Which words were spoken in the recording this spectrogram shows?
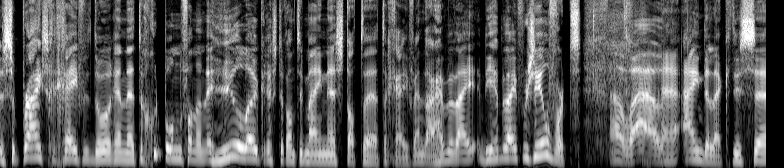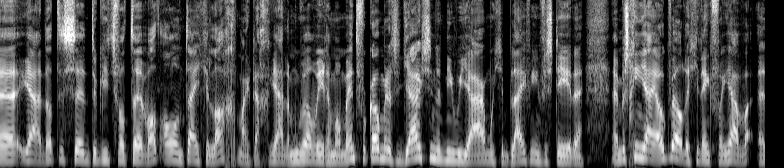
surprise gegeven door een tegoedbon van een heel leuk restaurant in mijn stad te geven. En daar hebben wij, die hebben wij verzilverd. Oh, wauw. eindelijk. Dus ja, dat is natuurlijk iets wat, wat al een tijdje lag. Maar ik dacht, ja, er moet wel weer een moment voor komen. Dus juist in het nieuwe jaar moet je blijven investeren en misschien jij ook wel, dat je denkt van ja, eh,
